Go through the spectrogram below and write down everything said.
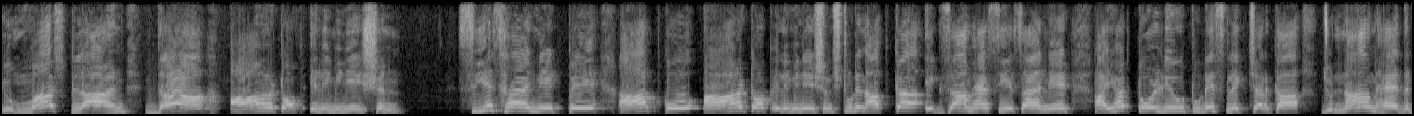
you must learn the art of elimination C S I NET पे आपको आर्ट ऑफ़ एलिमिनेशन स्टूडेंट आपका एग्ज़ाम है C S I NET I have told you today's lecture का जो नाम है the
